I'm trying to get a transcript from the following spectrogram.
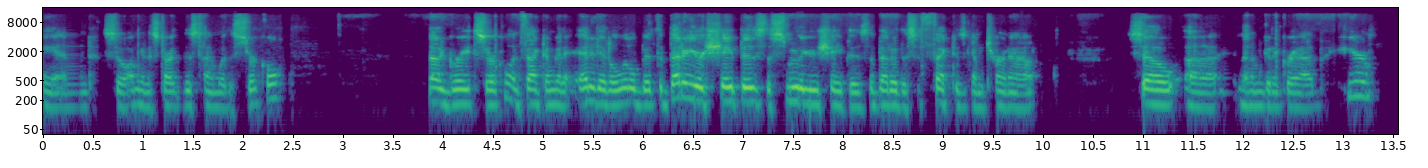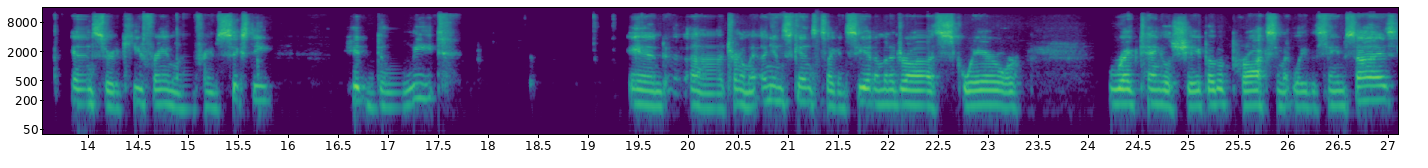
hand. So I'm gonna start this time with a circle. Not a great circle. In fact, I'm gonna edit it a little bit. The better your shape is, the smoother your shape is, the better this effect is gonna turn out. So uh, then I'm gonna grab here, insert a keyframe on frame 60, hit delete, and uh, turn on my onion skin so I can see it. I'm gonna draw a square or rectangle shape of approximately the same size.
